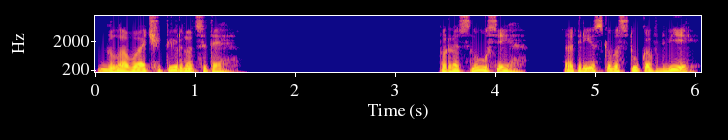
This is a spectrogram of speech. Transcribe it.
Глава четырнадцатая Проснулся я от резкого стука в дверь.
